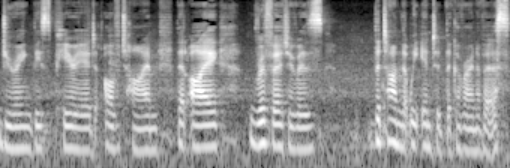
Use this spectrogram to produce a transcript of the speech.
during this period of time that I refer to as the time that we entered the coronavirus.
